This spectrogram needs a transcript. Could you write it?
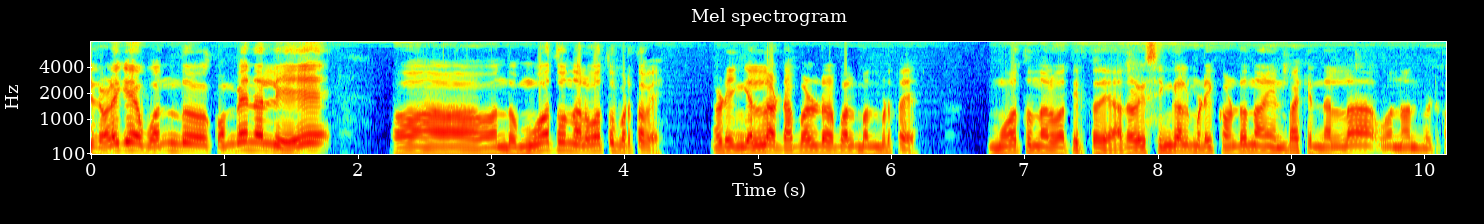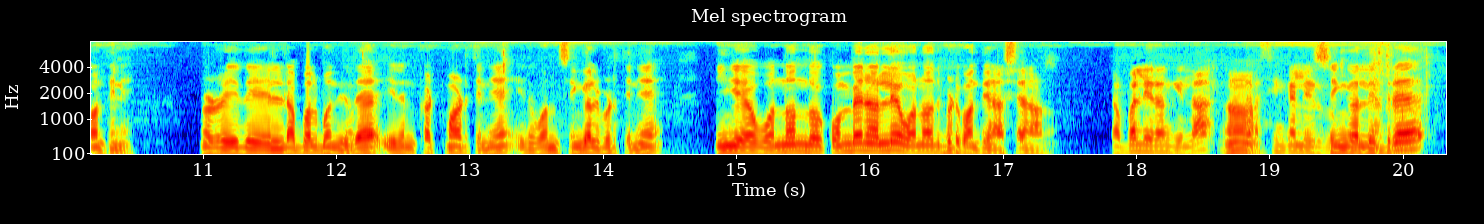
ಇದರೊಳಗೆ ಒಂದು ಕೊಂಬೆನಲ್ಲಿ ಆ, ಒಂದು ಮೂವತ್ತು ನಲವತ್ತು ಬರ್ತವೆ. ನೋಡಿ ಹಿಂಗೆಲ್ಲ ಡಬಲ್ ಡಬಲ್ ಬಂದ್ಬಿಡ್ತವೆ. ಮೂವತ್ತು ನಲವತ್ತು ಇರ್ತದೆ. ಅದ್ರೊಳಗೆ ಸಿಂಗಲ್ ಮಡಿಕೊಂಡು ನಾನು ಇನ್ನು ಬಾಕಿನೆಲ್ಲ ಒಂದೊಂದು ಬಿಟ್ಕೊತೀನಿ. ನೋಡ್ರಿ ಇದು ಇಲ್ಲಿ ಡಬಲ್ ಬಂದಿದೆ. ಇದನ್ನ ಕಟ್ ಮಾಡ್ತೀನಿ. ಇದು ಒಂದು ಸಿಂಗಲ್ ಬಿಡ್ತೀನಿ. ಹಿಂಗೆ ಒಂದೊಂದು ಕೊಂಬೆನಲ್ಲಿ ಒಂದೊಂದು ಬಿಟ್ಕೊತೀನಿ ಅಷ್ಟೇ ನಾನು. ಡಬಲ್ ಇರಂಗಿಲ್ಲ. ಹಾ. ಸಿಂಗಲ್ ಸಿಂಗಲ್ ಇದ್ರೆ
